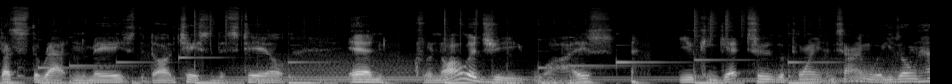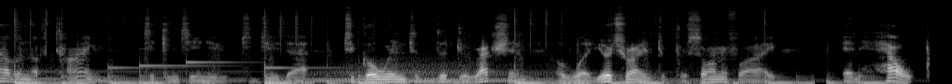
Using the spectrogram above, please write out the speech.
that's the rat in the maze, the dog chasing its tail. And chronology wise, you can get to the point in time where you don't have enough time to continue to do that, to go into the direction of what you're trying to personify and help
